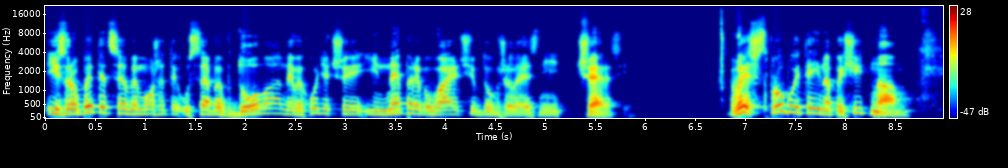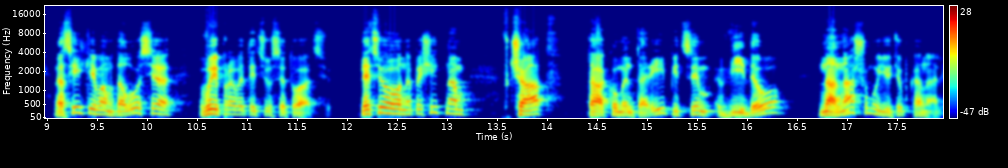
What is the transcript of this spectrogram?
І зробити це ви можете у себе вдома, не виходячи і не перебуваючи в довжелезній черзі. Ви ж спробуйте і напишіть нам, наскільки вам вдалося виправити цю ситуацію. Для цього напишіть нам в чат та коментарі під цим відео на нашому YouTube каналі.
